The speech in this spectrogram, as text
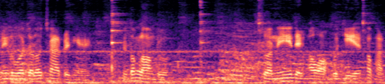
ไม่รู้ว่าจะรสชาติเป็นไง เดี๋ยวต้องลองดู ส่วนนี้เด็กเอาออกเมื่อกี้ข้าวผัด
